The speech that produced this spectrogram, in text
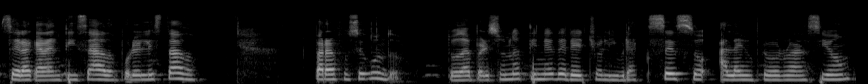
será garantizado por el Estado. Párrafo segundo. Toda persona tiene derecho a libre acceso a la información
